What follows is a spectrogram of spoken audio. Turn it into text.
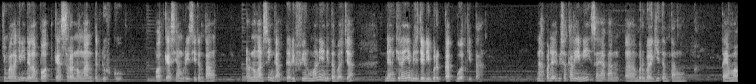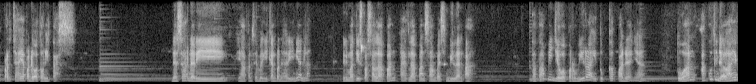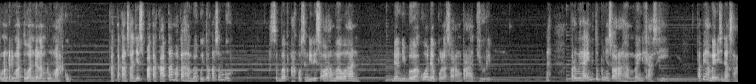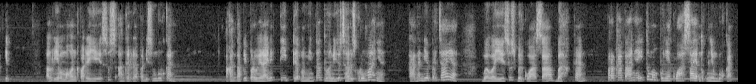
Jumpa lagi nih dalam podcast Renungan Teduhku. Podcast yang berisi tentang renungan singkat dari firman yang kita baca dan kiranya bisa jadi berkat buat kita. Nah, pada episode kali ini saya akan uh, berbagi tentang tema percaya pada otoritas. Dasar dari yang akan saya bagikan pada hari ini adalah dari Matius pasal 8 ayat 8 sampai 9a. Tetapi jawab perwira itu kepadanya, Tuhan, aku tidak layak menerima Tuhan dalam rumahku. Katakan saja sepatah kata, maka hambaku itu akan sembuh. Sebab aku sendiri seorang bawahan, dan di bawahku ada pula seorang prajurit. Nah, perwira ini tuh punya seorang hamba yang dikasihi. Tapi hamba ini sedang sakit. Lalu dia memohon kepada Yesus agar dapat disembuhkan. Akan tapi perwira ini tidak meminta Tuhan Yesus harus ke rumahnya. Karena dia percaya bahwa Yesus berkuasa, bahkan perkataannya itu mempunyai kuasa untuk menyembuhkan.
